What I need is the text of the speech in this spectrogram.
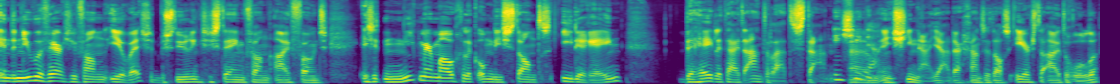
In de nieuwe versie van iOS, het besturingssysteem van iPhones, is het niet meer mogelijk om die stand iedereen de hele tijd aan te laten staan. In China? Um, in China, ja, daar gaan ze het als eerste uitrollen.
